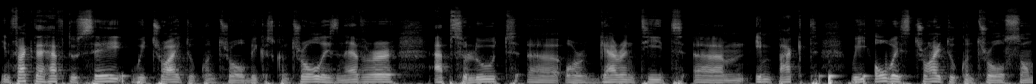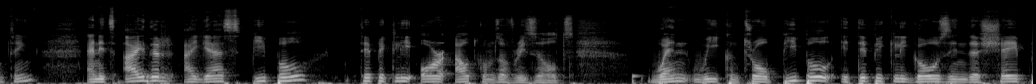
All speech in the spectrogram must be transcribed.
In fact, I have to say we try to control because control is never absolute uh, or guaranteed um, impact. We always try to control something. And it's either, I guess, people typically or outcomes of results when we control people, it typically goes in the shape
